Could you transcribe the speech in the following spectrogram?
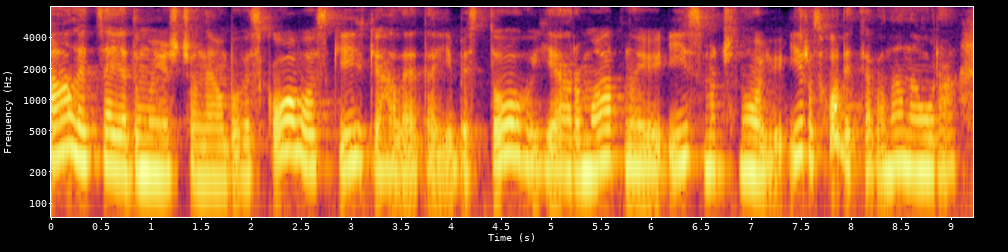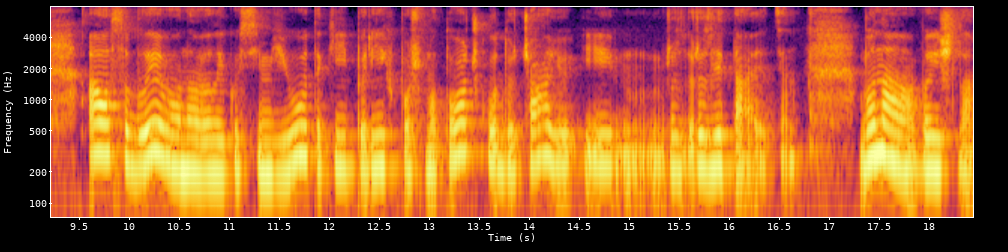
Але це, я думаю, що не обов'язково, оскільки галета і без того є ароматною і смачною, і розходиться вона на ура. А особливо на велику сім'ю такий пиріг по шматочку до чаю і розлітається. Вона вийшла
